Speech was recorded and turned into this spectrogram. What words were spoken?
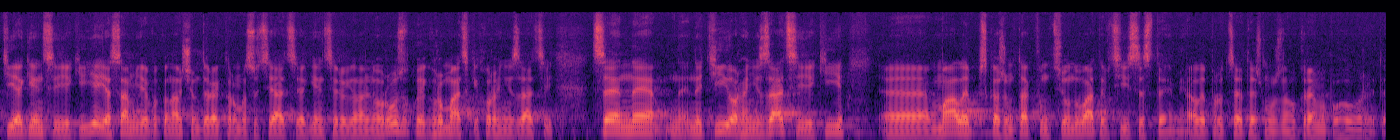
ті агенції, які є, я сам є виконавчим директором Асоціації агенцій регіонального розвитку як громадських організацій. Це не, не, не ті організації, які е, мали б, скажімо так, функціонувати в цій системі, але про це теж можна окремо поговорити.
